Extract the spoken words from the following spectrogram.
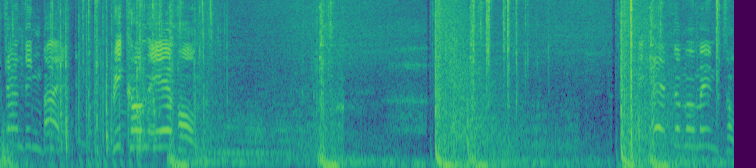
Standing by. Recon airborne. We have the momentum.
